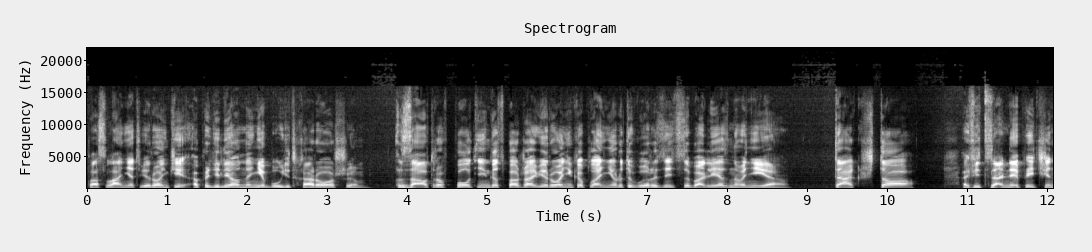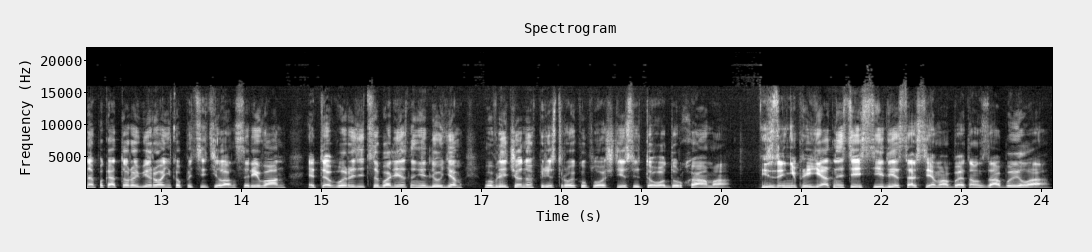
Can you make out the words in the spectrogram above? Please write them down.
Послание от Вероники определенно не будет хорошим. Завтра в полдень госпожа Вероника планирует выразить соболезнования. Так что... Официальная причина, по которой Вероника посетила Ансариван, это выразить соболезнования людям, вовлеченным в перестройку площади Святого Дурхама. Из-за неприятностей Силия совсем об этом забыла.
